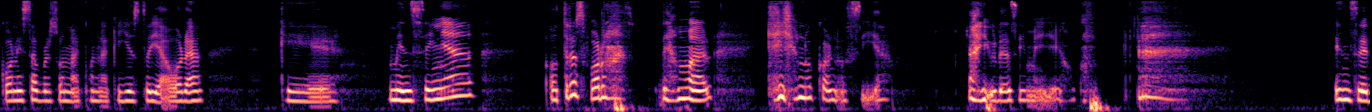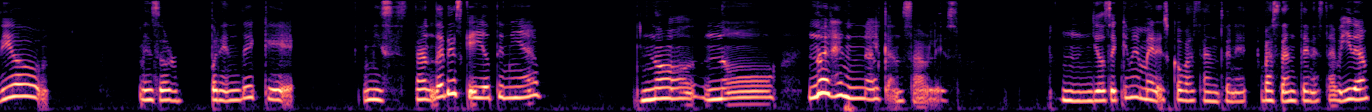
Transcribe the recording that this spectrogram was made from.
con esta persona con la que yo estoy ahora, que me enseña otras formas de amar que yo no conocía. Ay, ahora sí me llego. En serio, me sorprende que mis estándares que yo tenía no, no, no eran inalcanzables. Mm, yo sé que me merezco bastante en, bastante en esta vida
